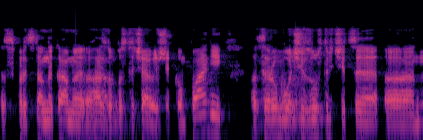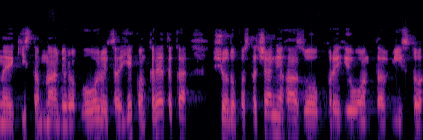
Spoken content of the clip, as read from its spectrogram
з представниками газопостачаючих компаній. Це робочі зустрічі, це е, не якісь там наміри обговорюються. Є конкретика щодо постачання газу в регіон та в місто,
